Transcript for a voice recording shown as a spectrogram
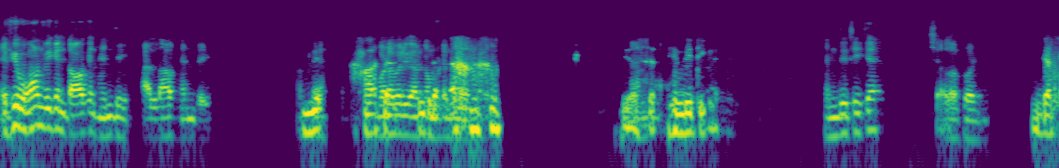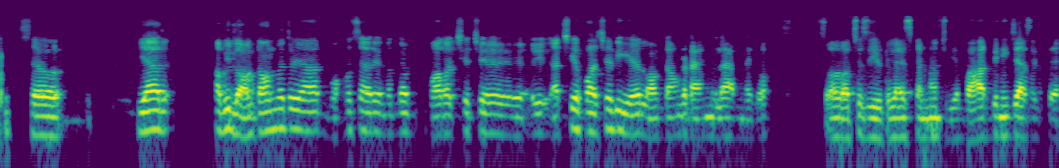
if you want, we can talk in Hindi. I love Hindi. Okay. Whatever you are comfortable. Yes sir Hindi ठीक है? हिंदी ठीक है? चलो कोई नहीं। सो यार अभी लॉकडाउन में तो यार बहुत सारे मतलब बहुत अच्छे अच्छे अच्छी अपॉर्चुनिटी है। लॉकडाउन का टाइम मिला है अपने को। सो अच्छे से यूटिलाइज करना चाहिए। बाहर भी नहीं जा सकते।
